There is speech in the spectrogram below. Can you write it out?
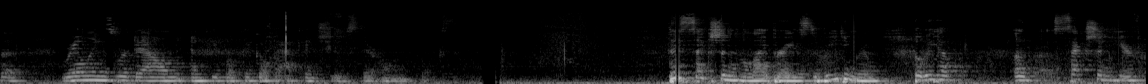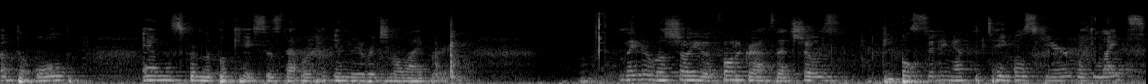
the railings were down and people could go back and choose their own books. This section of the library is the reading room, but we have a, section here of the old ends from the bookcases that were in the original library. Later, we'll show you a photograph that shows people sitting at the tables here with lights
